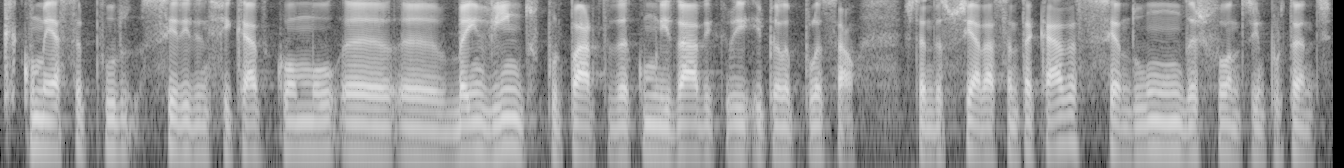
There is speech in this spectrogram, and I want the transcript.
que começa por ser identificado como uh, uh, bem-vindo por parte da comunidade e, e, pela população, estando associado à Santa Casa, sendo uma das fontes importantes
